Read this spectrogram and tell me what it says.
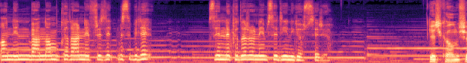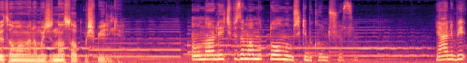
Annenin benden bu kadar nefret etmesi bile seni ne kadar önemsediğini gösteriyor. Geç kalmış ve tamamen amacından sapmış bir ilgi. Onlarla hiçbir zaman mutlu olmamış gibi konuşuyorsun. Yani bir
